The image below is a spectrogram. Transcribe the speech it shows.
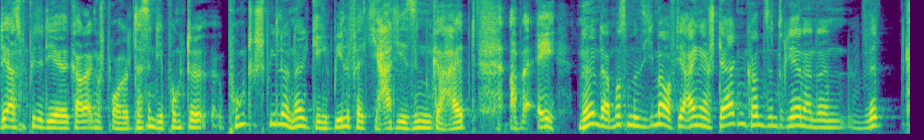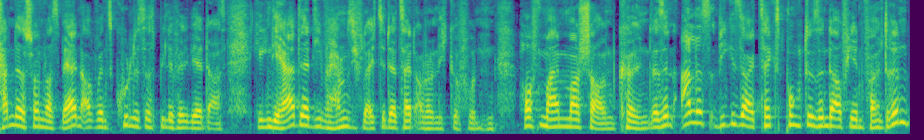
die ersten Spiele, die ihr gerade angesprochen habt, das sind die Punkte, Punktespiele, ne? Gegen Bielefeld, ja, die sind gehypt. Aber ey, ne, da muss man sich immer auf die eigenen Stärken konzentrieren und dann wird kann das schon was werden, auch wenn es cool ist, dass Bielefeld wieder da ist. Gegen die Hertha, die haben sich vielleicht zu der Zeit auch noch nicht gefunden. Hoffenheim mal schauen, Köln. Da sind alles, wie gesagt, sechs Punkte sind da auf jeden Fall drin.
